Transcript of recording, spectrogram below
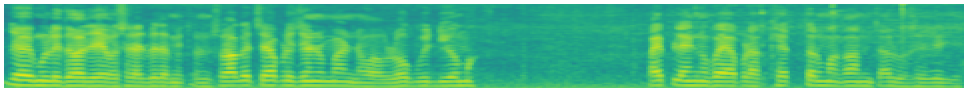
જય મુરલીધર, જય વસરાજ બધા મિત્રોનું સ્વાગત છે આપણી ચેનલમાં નવા વ્લોગ વિડીયોમાં. પાઇપલાઇનનું ભાઈ આપણા ખેતરમાં કામ ચાલુ છે જોઈએ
